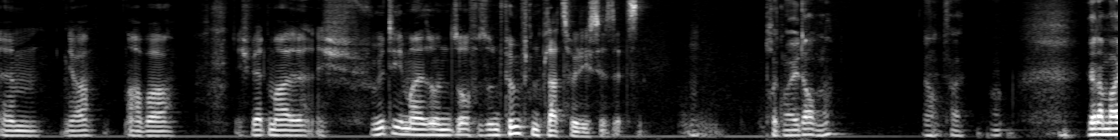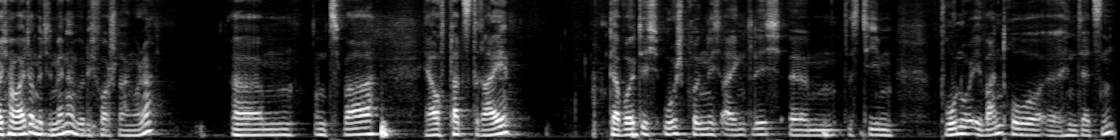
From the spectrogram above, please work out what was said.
Ähm, ja, aber ich werde mal, ich würde die mal so, einen- so, so einen fünften Platz würde ich sie setzen. Drücken wir die Daumen, ne? Ja. Auf jeden Fall. Ja. Dann mache ich mal weiter mit den Männern, würde ich vorschlagen, oder? Ähm, und zwar, ja, auf Platz 3, da wollte ich ursprünglich eigentlich ähm, das Team Bruno Evandro äh, hinsetzen,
